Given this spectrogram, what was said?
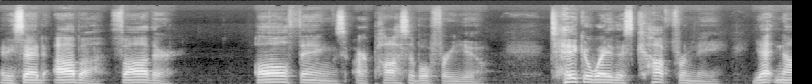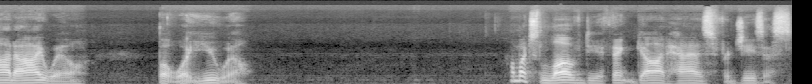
and he said, Abba, Father, all things are possible for you. Take away this cup from me, yet not I will, but what you will. How much love do you think God has for Jesus?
